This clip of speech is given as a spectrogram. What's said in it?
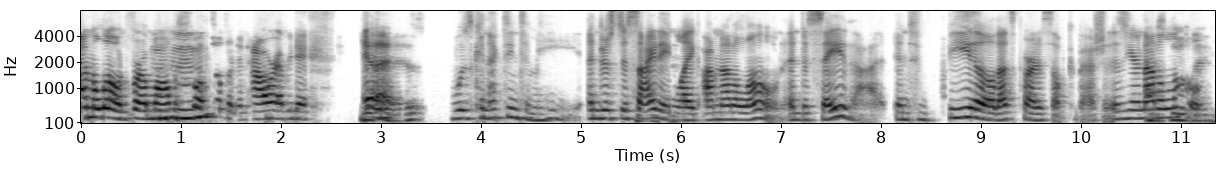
time alone for a mom mm-hmm. with 12 children an hour every day yes. and was connecting to me and just deciding like i'm not alone and to say that and to feel that's part of self-compassion is you're not absolutely. alone.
